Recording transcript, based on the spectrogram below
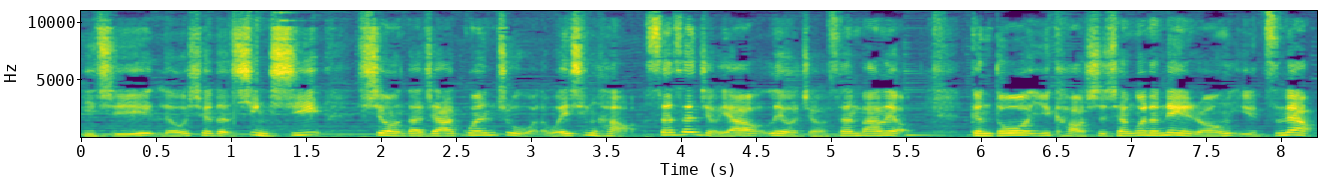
以及留学的信息，希望大家关注我的微信号三三九幺六九三八六，更多与考试相关的内容与资料，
